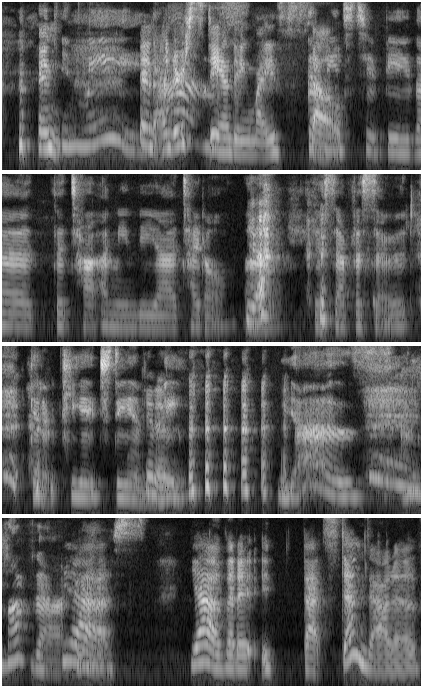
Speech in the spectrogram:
and, In me. and yes. understanding myself. That needs to be the the ti- I mean the uh, title Yeah. of this episode. Get a PhD in Get me. Yes, I love that. Yeah. Yes. yeah, but it, it that stemmed out of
